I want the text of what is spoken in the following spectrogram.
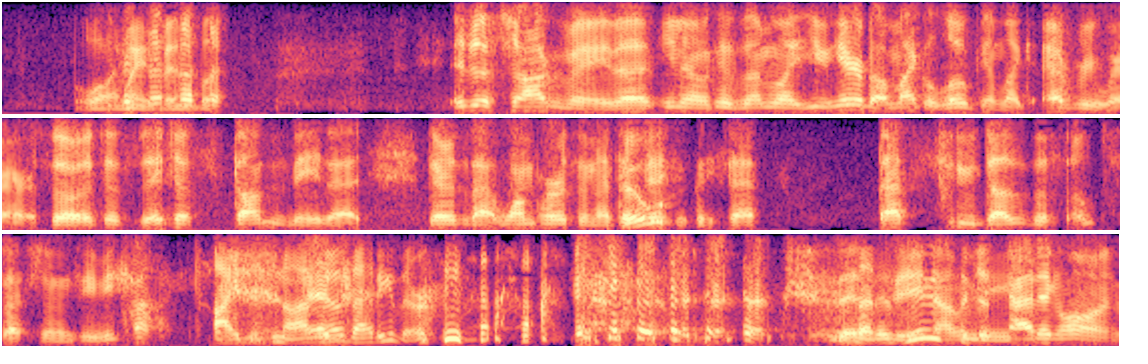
well, I might have been, but it just shocked me that you know because I'm like you hear about Michael Logan like everywhere, so it just it just stuns me that there's that one person that just Who? basically said that's who does the soap section in TV Guide. I did not know that either. that is see, news now to we're just adding on.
